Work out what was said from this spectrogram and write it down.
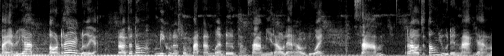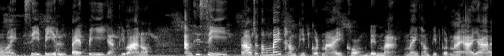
ใบอนุญาตตอนแรกเลยอะ่ะเราจะต้องมีคุณสมบัตินั้นเหมือนเดิมทั้งสามีเราและเราด้วยสามเราจะต้องอยู่เดนมาร์กอย่างน้อย 4 ปีหรือ 8 ปีอย่างที่ว่าเนาะอันที่ 4 เราจะต้องไม่ทำผิดกฎหมายของเดนมาร์กไม่ทำผิดกฎหมายอาญาอะไร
